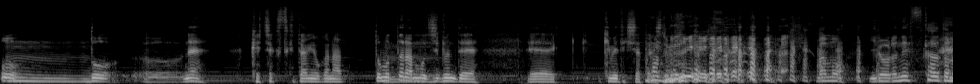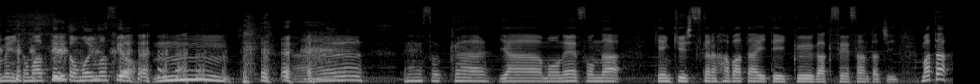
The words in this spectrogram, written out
をうん。どう、うね、決着つけてあげようかなと思ったら、うん。もう自分で、えー決めてきちゃったまあもういろいろねスカウトの目に留まってると思いますよ。うん。ね そっかいやーもうねそんな研究室から羽ばたいていく学生さんたちまた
